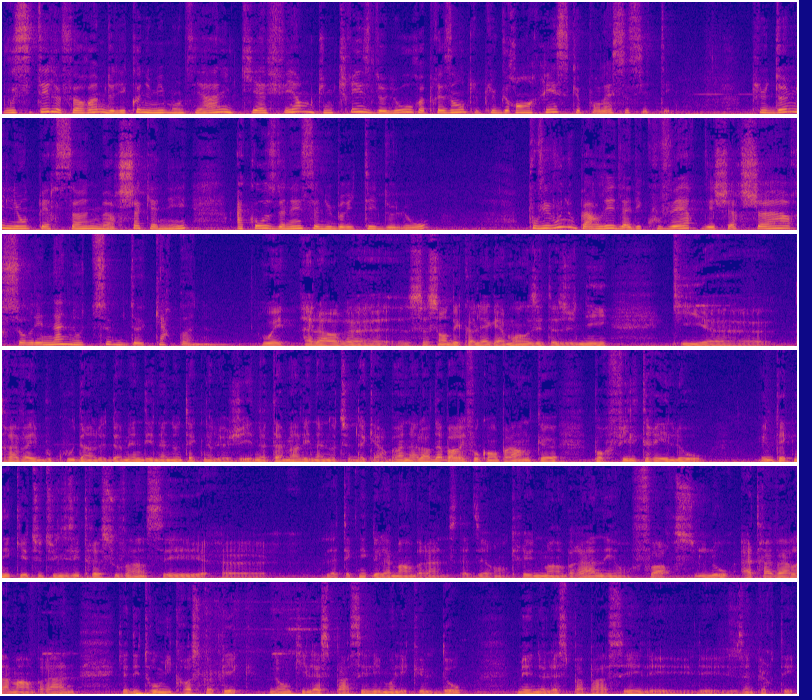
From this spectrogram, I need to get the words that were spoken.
vous citez le Forum de l'économie mondiale qui affirme qu'une crise de l'eau représente le plus grand risque pour la société. Plus d'un million de personnes meurent chaque année à cause de l'insalubrité de l'eau. Pouvez-vous nous parler de la découverte des chercheurs sur les nanotubes de carbone? Oui, alors euh, ce sont des collègues à moi aux États-Unis qui euh, travaille beaucoup dans le domaine des nanotechnologies, notamment les nanotubes de carbone. Alors d'abord, il faut comprendre que pour filtrer l'eau, une technique qui est utilisée très souvent, c'est euh, la technique de la membrane, c'est-à-dire on crée une membrane et on force l'eau à travers la membrane, qui a des trous microscopiques, donc qui laissent passer les molécules d'eau, mais ne laissent pas passer les, impuretés.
